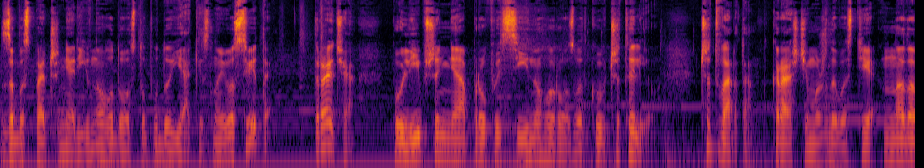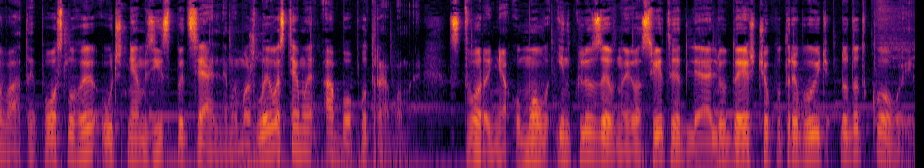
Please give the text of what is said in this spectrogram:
забезпечення рівного доступу до якісної освіти. Третє поліпшення професійного розвитку вчителів. Четверта кращі можливості надавати послуги учням зі спеціальними можливостями або потребами, створення умов інклюзивної освіти для людей, що потребують додаткової,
